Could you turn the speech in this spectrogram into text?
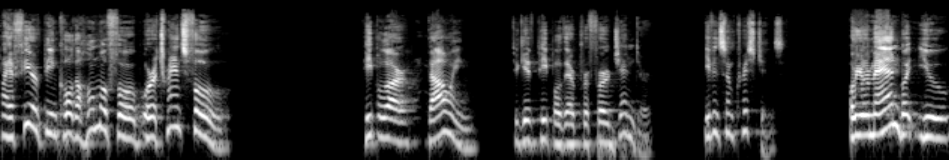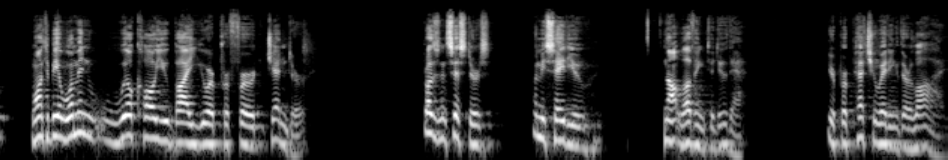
by a fear of being called a homophobe or a transphobe. People are bowing to give people their preferred gender, even some Christians. Or you're a man, but you Want to be a woman? We'll call you by your preferred gender. Brothers and sisters, let me say to you, it's not loving to do that. You're perpetuating their lie.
